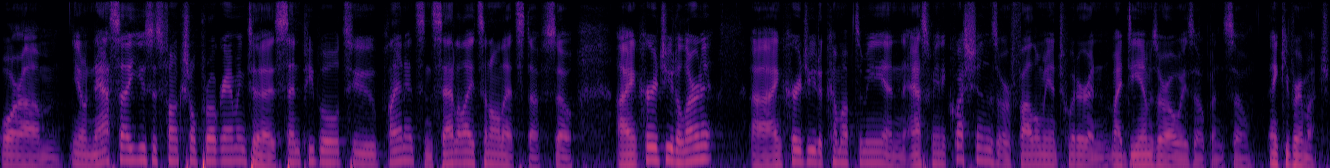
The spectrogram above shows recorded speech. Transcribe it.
or um, you know, NASA uses functional programming to send people to planets and satellites and all that stuff. So, I encourage you to learn it. Uh, I encourage you to come up to me and ask me any questions or follow me on Twitter, and my DMs are always open. So thank you very much.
